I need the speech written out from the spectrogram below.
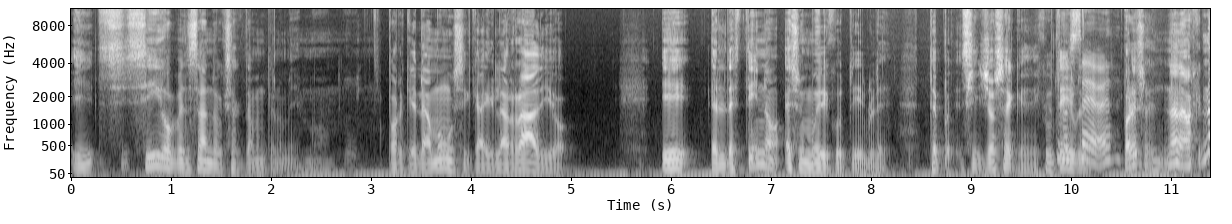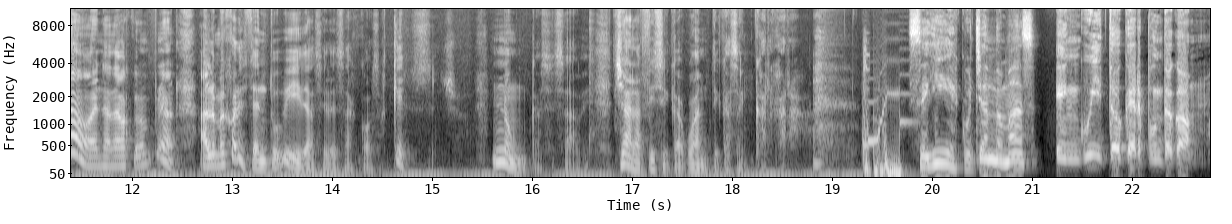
Y si- sigo pensando exactamente lo mismo. Porque la música y la radio y el destino, eso es muy discutible. Te sí, yo sé que es discutible. No sé. Por eso, nada más que, no, es nada más que una opinión. A lo mejor está en tu vida hacer esas cosas. ¿Qué sé yo? Nunca se sabe. Ya la física cuántica se encargará. Seguí escuchando más en WeToker.com.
